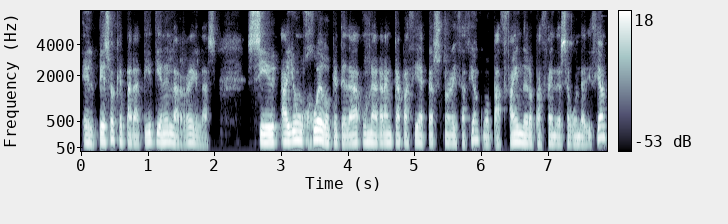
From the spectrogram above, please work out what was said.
el peso que para ti tienen las reglas. Si hay un juego que te da una gran capacidad de personalización, como Pathfinder o Pathfinder segunda edición,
